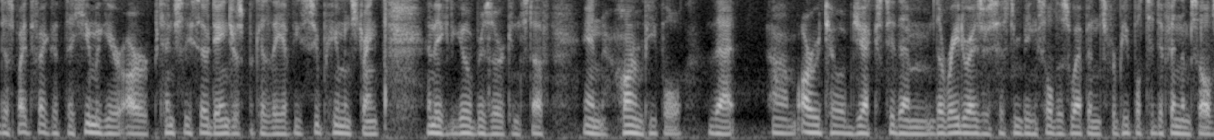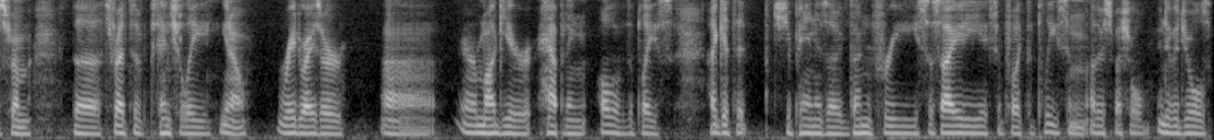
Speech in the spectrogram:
despite the fact that the Humagear are potentially so dangerous because they have these superhuman strength and they could go berserk and stuff and harm people, that um, Aruto objects to them, the Raid Riser system being sold as weapons for people to defend themselves from the threats of potentially, you know, Raid Riser uh, or Magia happening all over the place. I get that Japan is a gun-free society, except for like the police and other special individuals,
